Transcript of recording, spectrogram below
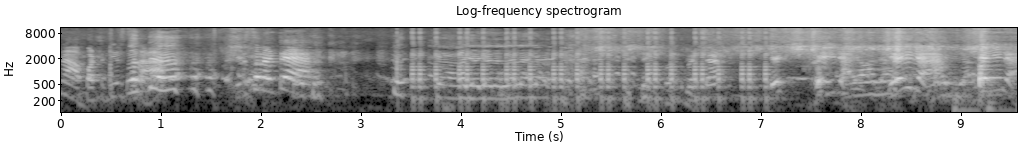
నా పట్టు తీరుస్తారా? తీరుస్తారంటే? పెట్టా. చెయ్యిరా, చెయ్యిరా,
